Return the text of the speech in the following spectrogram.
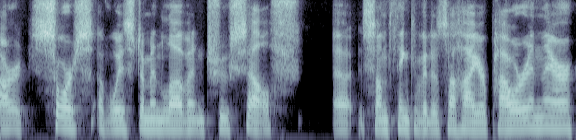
our source of wisdom and love and true self uh, some think of it as a higher power in there,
